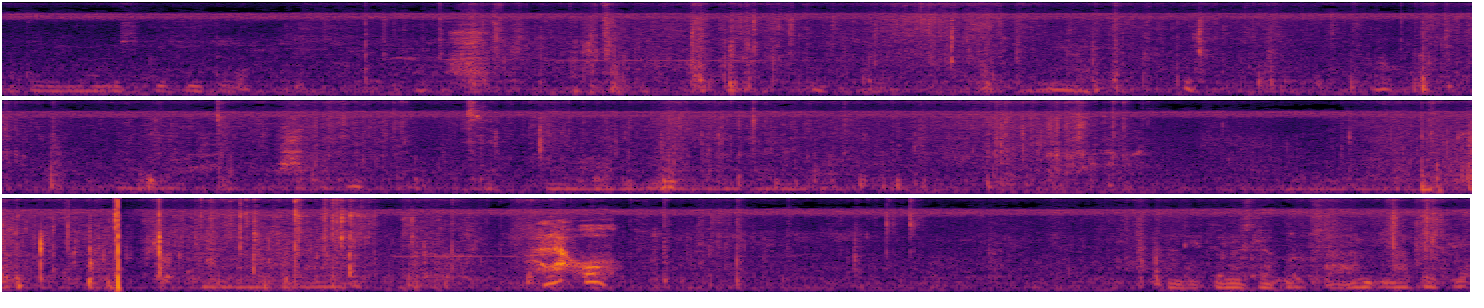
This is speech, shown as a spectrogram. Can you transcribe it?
Ito yung mga biskuit dito. ah. Hala, oh! Nandito na sila bro sa napit bro.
